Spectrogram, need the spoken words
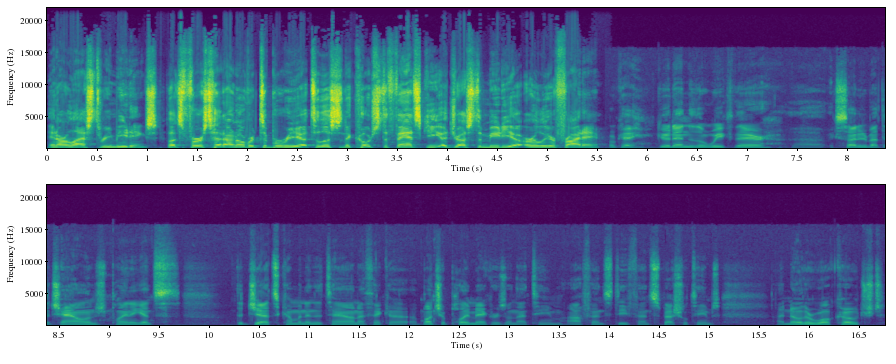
in our last three meetings. Let's first head on over to Berea to listen to Coach Stefanski address the media earlier Friday. Okay, good end of the week there. Uh, excited about the challenge playing against the Jets coming into town. I think a, a bunch of playmakers on that team offense, defense, special teams. I know they're well coached.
